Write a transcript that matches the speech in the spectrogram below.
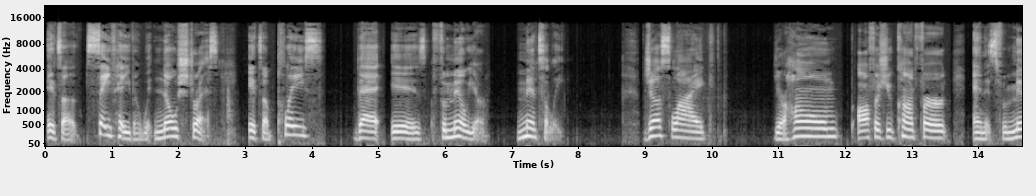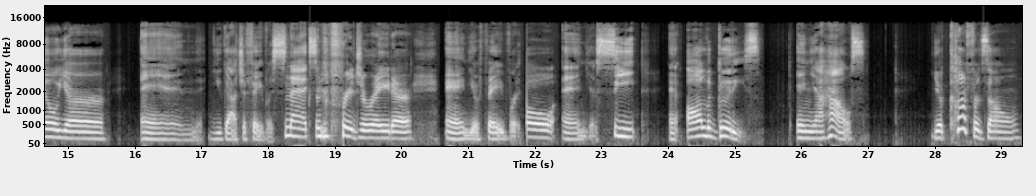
It's a safe haven with no stress. It's a place that is familiar mentally. Just like your home offers you comfort and it's familiar and you got your favorite snacks in the refrigerator and your favorite bowl and your seat and all the goodies in your house, your comfort zone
